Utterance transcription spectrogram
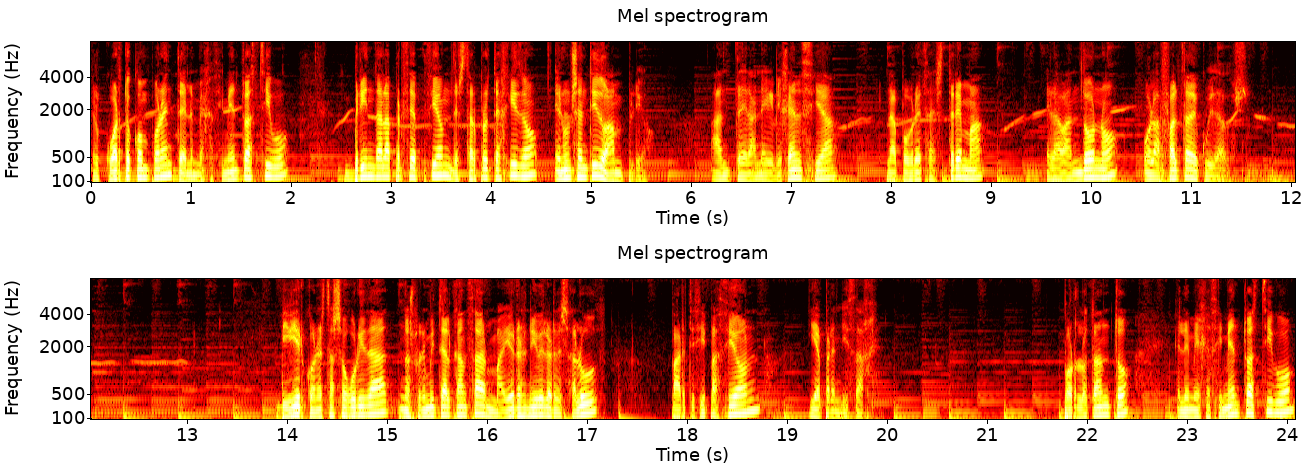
el cuarto componente del envejecimiento activo, brinda la percepción de estar protegido en un sentido amplio, ante la negligencia, la pobreza extrema, el abandono o la falta de cuidados. Vivir con esta seguridad nos permite alcanzar mayores niveles de salud, participación y aprendizaje. Por lo tanto, el envejecimiento activo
